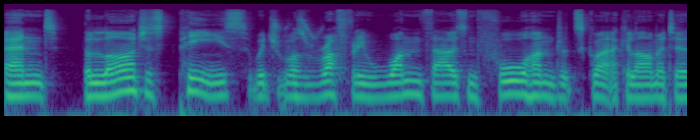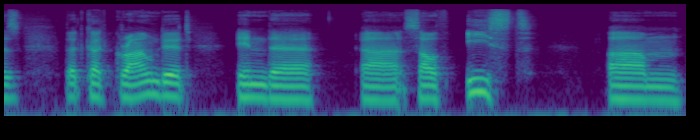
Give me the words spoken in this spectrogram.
And the largest piece, which was roughly 1,400 square kilometers, that got grounded in the uh, southeast um,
